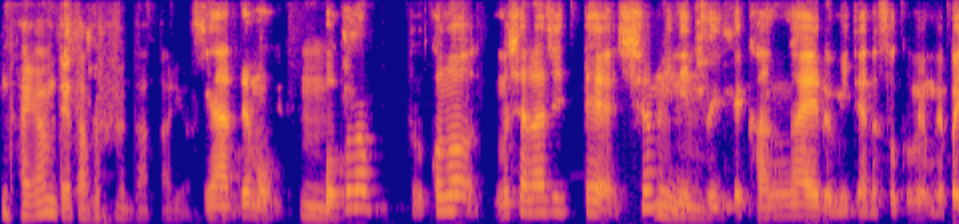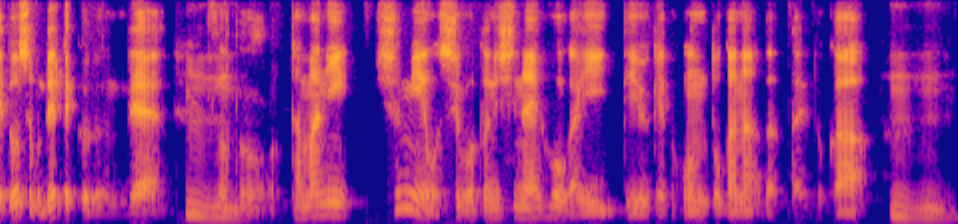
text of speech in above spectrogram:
悩んでた部分だったりはい。やでもうん。僕のこのむしゃらじって趣。味について考えるみたいな側面もやっぱりどうしても出てくるんで、そうんうん。のたまに趣味を仕事にしない方がいいって言うけど本当かなだったりとかうんうん。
